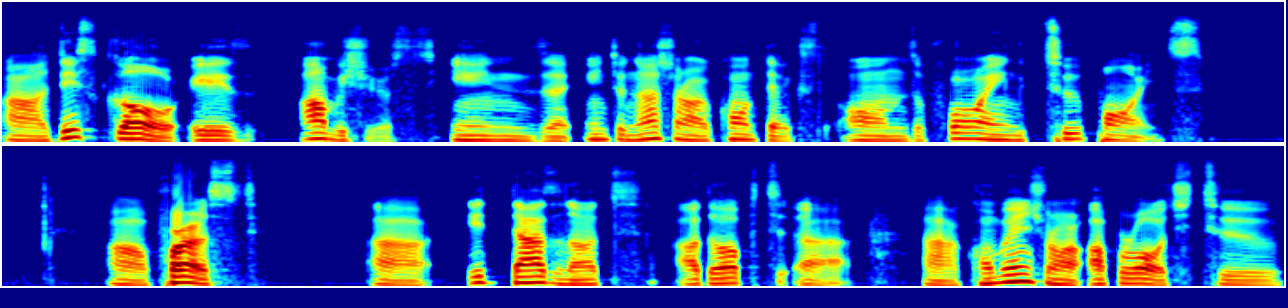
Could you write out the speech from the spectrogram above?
Uh, this goal is ambitious in the international context on the following two points. Uh, first, it does not adopt a, a, conventional approach to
